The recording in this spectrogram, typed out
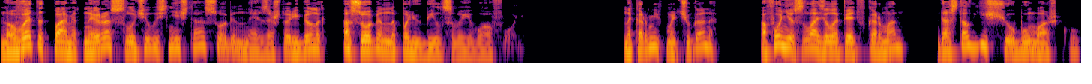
Но в этот памятный раз случилось нечто особенное, за что ребенок особенно полюбил своего Афоню. Накормив мальчугана, Афоня слазил опять в карман, достал еще бумажку,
